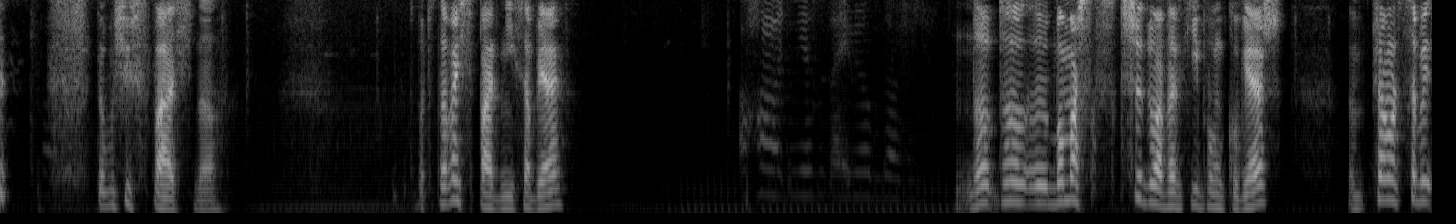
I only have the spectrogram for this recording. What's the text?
to musisz spaść, no. To weź spadnij sobie. No to, bo masz skrzydła we ekipunku, wiesz? Przełącz sobie,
